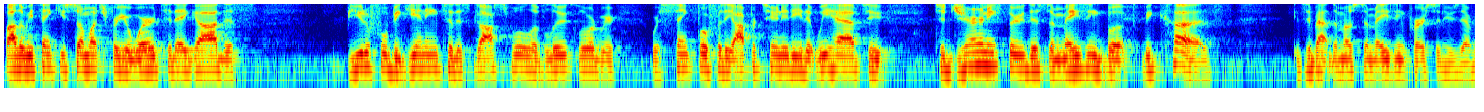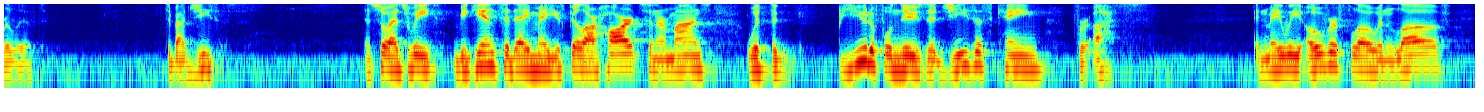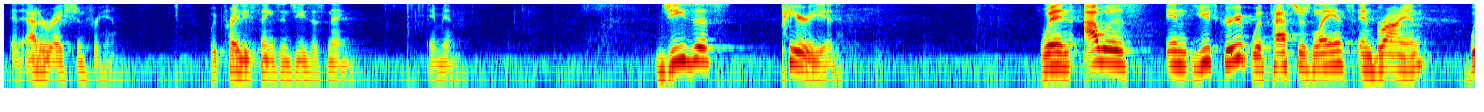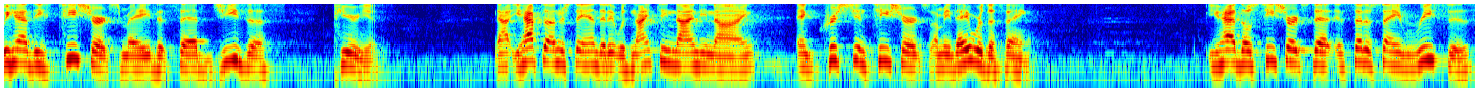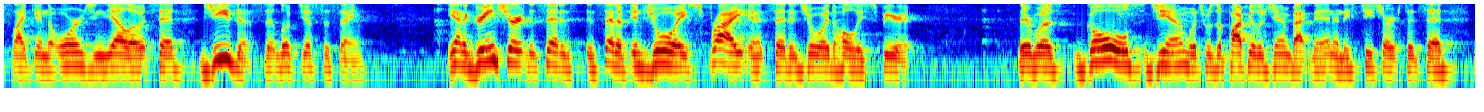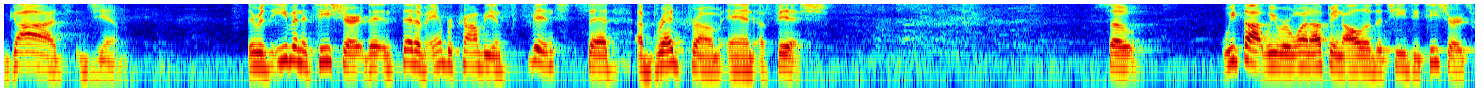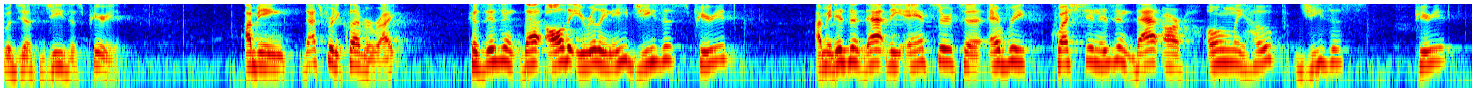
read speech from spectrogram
Father, we thank you so much for your word today, God, this beautiful beginning to this gospel of Luke. Lord, we're, we're thankful for the opportunity that we have to, to journey through this amazing book because it's about the most amazing person who's ever lived. It's about Jesus. And so, as we begin today, may you fill our hearts and our minds with the beautiful news that Jesus came for us. And may we overflow in love and adoration for him. We pray these things in Jesus' name. Amen. Jesus, period. When I was in youth group with Pastors Lance and Brian, we had these t shirts made that said Jesus, period. Now, you have to understand that it was 1999 and Christian t shirts, I mean, they were the thing. You had those t shirts that instead of saying Reese's, like in the orange and yellow, it said Jesus, that looked just the same. You had a green shirt that said, instead of enjoy Sprite, and it said enjoy the Holy Spirit. There was Gold's Gym, which was a popular gym back then, and these t shirts that said God's Gym. There was even a t shirt that instead of Abercrombie and Fitch said a breadcrumb and a fish. So we thought we were one upping all of the cheesy t shirts with just Jesus, period. I mean, that's pretty clever, right? Because isn't that all that you really need? Jesus, period? I mean, isn't that the answer to every question? Isn't that our only hope? Jesus, period?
